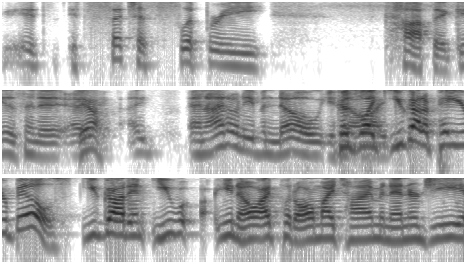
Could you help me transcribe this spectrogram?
it's it's such a slippery topic, isn't it? Yeah. I, I and I don't even know because like I, you got to pay your bills. You got in you you know I put all my time and energy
